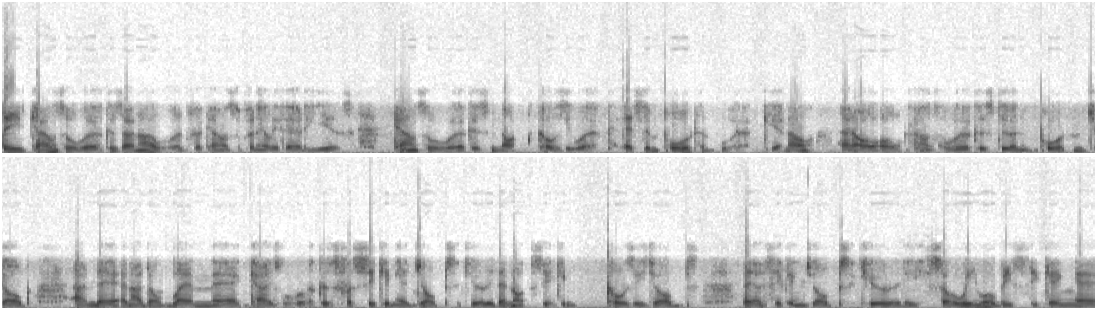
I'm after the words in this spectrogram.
The council workers, and I worked for council for nearly 30 years, council work is not cosy work. It's important work, you know and all, all, council workers do an important job, and and I don't blame uh, casual workers for seeking a job security. They're not seeking cosy jobs; they are seeking job security. So we will be seeking. Uh,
